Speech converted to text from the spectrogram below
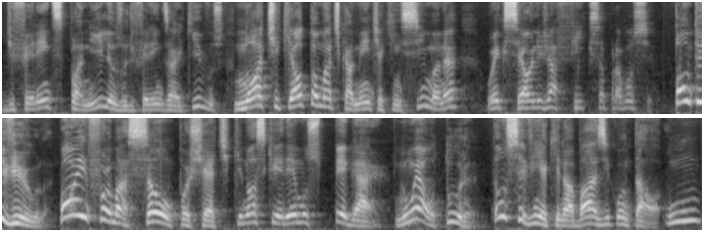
diferentes planilhas ou diferentes arquivos, note que automaticamente aqui em cima, né, o Excel ele já fixa para você. Ponto e vírgula. Qual a informação, pochete, que nós queremos pegar? Não é altura? Então você vir aqui na base e contar, ó, 1,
